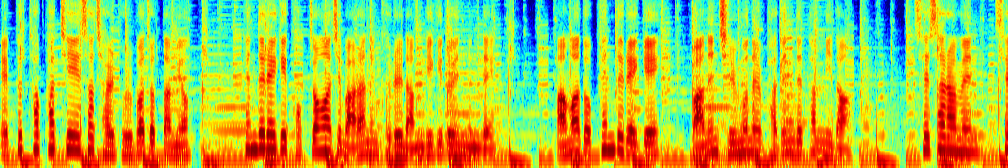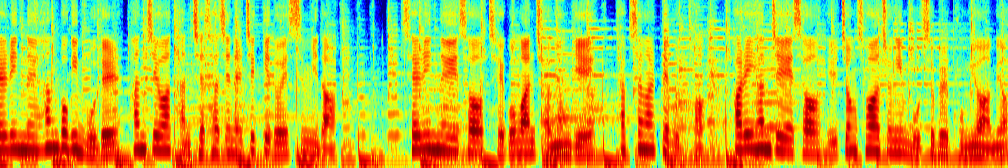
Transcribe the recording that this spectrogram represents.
애프터 파티에서 잘 돌봐줬다며 팬들에게 걱정하지 말라는 글을 남기기도 했는데 아마도 팬들에게 많은 질문을 받은 듯 합니다. 세 사람은 셀린느 한복인 모델 한지와 단체 사진을 찍기도 했습니다. 셀린느에서 제공한 전용기에 탑승할 때부터 파리 현지에서 일정 소화 중인 모습을 공유하며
